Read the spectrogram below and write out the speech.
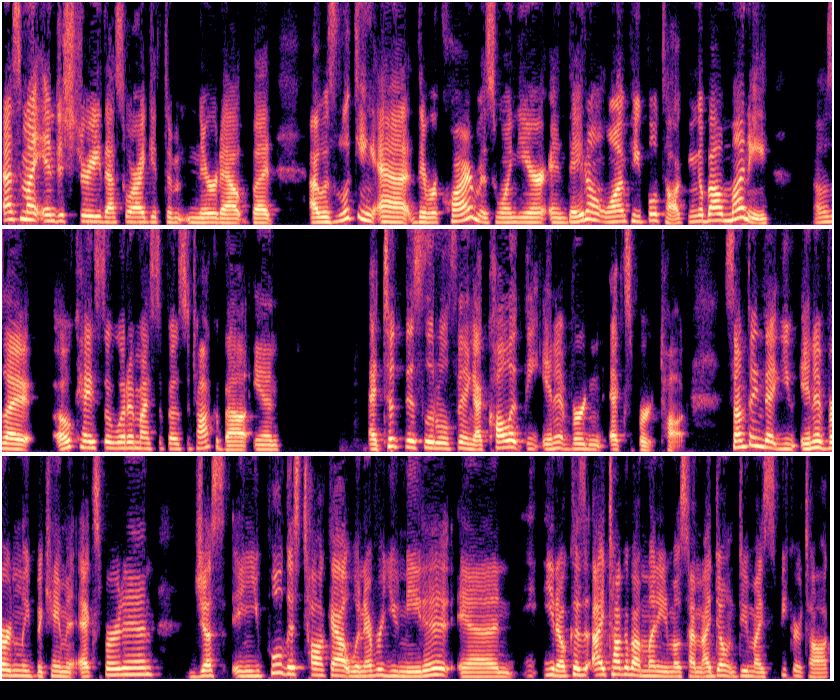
that's my industry. That's where I get to nerd out. But I was looking at the requirements one year and they don't want people talking about money. I was like, okay, so what am I supposed to talk about? And I took this little thing, I call it the inadvertent expert talk, something that you inadvertently became an expert in. Just and you pull this talk out whenever you need it, and you know, because I talk about money most time, I don't do my speaker talk.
